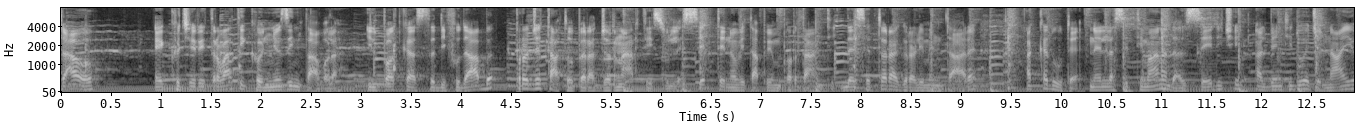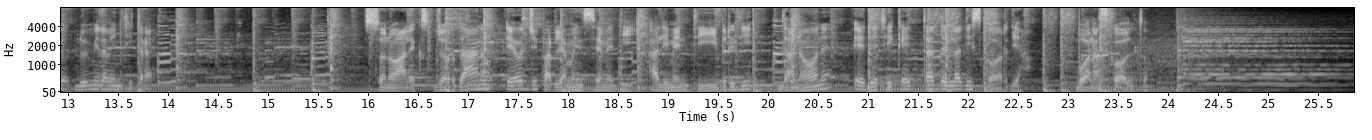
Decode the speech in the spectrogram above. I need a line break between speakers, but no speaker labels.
Ciao! Eccoci ritrovati con News in Tavola, il podcast di Food Hub progettato per aggiornarti sulle sette novità più importanti del settore agroalimentare accadute nella settimana dal 16 al 22 gennaio 2023. Sono Alex Giordano e oggi parliamo insieme di alimenti ibridi, Danone ed etichetta della discordia. Buon ascolto!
